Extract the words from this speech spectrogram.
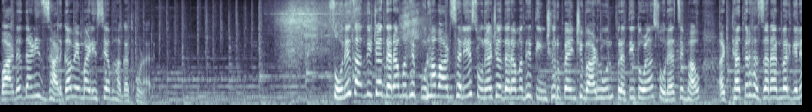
वाडद आणि झाडगाव एमआयडीसी या भागात होणार आहे. सोने चांदीच्या दरामध्ये पुन्हा वाढ झाली आहे. सोन्याच्या दरामध्ये तीनशे रुपयांची वाढ होऊन प्रतितोळा सोन्याचे भाव अठ्याहत्तर हजारांवर गेले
